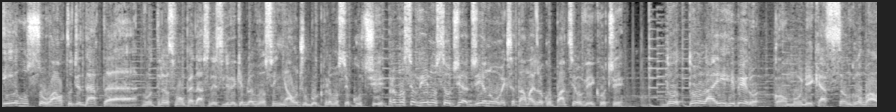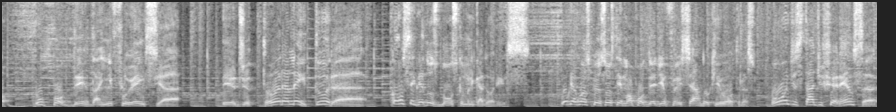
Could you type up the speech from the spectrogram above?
Eu sou autodidata. Vou transformar um pedacinho desse livro aqui pra você em audiobook pra você curtir. Pra você ouvir no seu dia a dia, no momento que você tá mais ocupado, você ouvir e curtir. Doutor Laí Ribeiro, Comunicação Global, o poder da influência. Editora Leitura, com segredos bons comunicadores. Porque algumas pessoas têm maior poder de influenciar do que outras. Onde está a diferença?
